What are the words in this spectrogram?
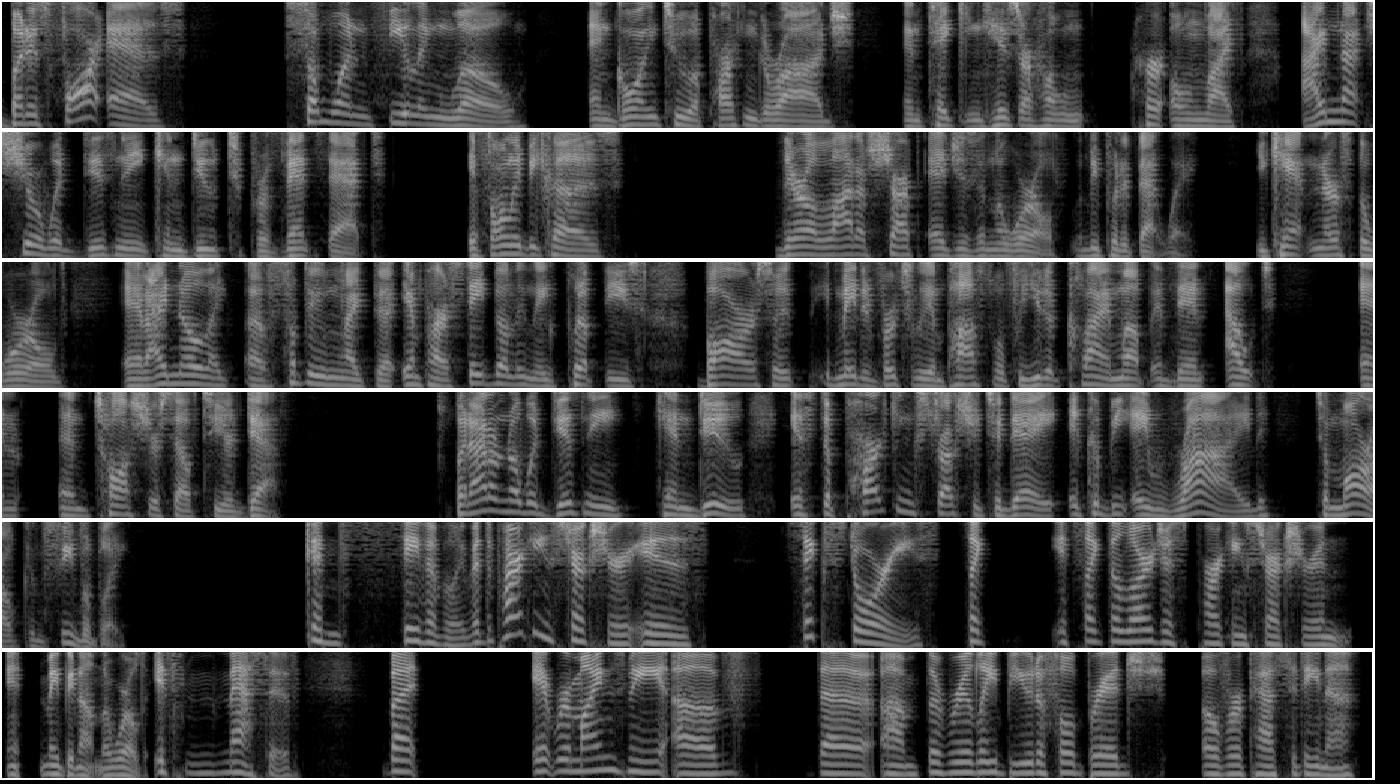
But as far as someone feeling low and going to a parking garage and taking his or her, her own life. I'm not sure what Disney can do to prevent that, if only because there are a lot of sharp edges in the world. Let me put it that way. You can't nerf the world. And I know like uh, something like the Empire State Building, they put up these bars. So it, it made it virtually impossible for you to climb up and then out and, and toss yourself to your death. But I don't know what Disney can do. It's the parking structure today. It could be a ride tomorrow, conceivably. Conceivably. But the parking structure is six stories. It's like it's like the largest parking structure in, in, maybe not in the world. It's massive, but it reminds me of the um, the really beautiful bridge over Pasadena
